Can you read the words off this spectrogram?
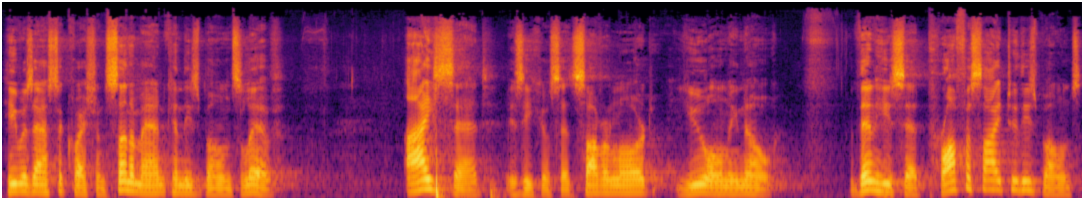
he was asked a question Son of man, can these bones live? I said, Ezekiel said, Sovereign Lord, you only know. Then he said, Prophesy to these bones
